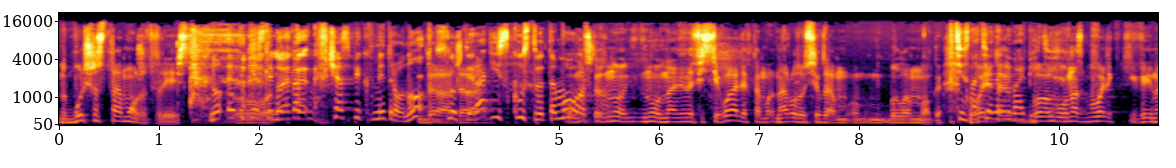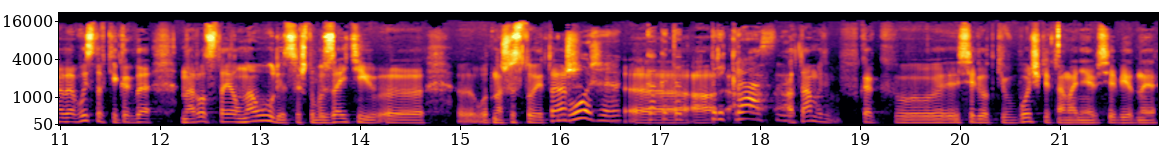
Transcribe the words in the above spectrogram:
ну, больше ста может влезть. Ну, это Вот. если вот как это- в час пик в метро. Ну, Да, слушайте, да. ради искусства это У нас, можно. ну, ну, на, на фестивалях там народу всегда было много. В тесноте да не в обиде. У нас бывали иногда выставки, когда народ стоял на улице, чтобы зайти э, э, вот на шестой этаж. Боже, как это а- прекрасно. А, а там, как э, селедки в бочке, там они все бедные.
